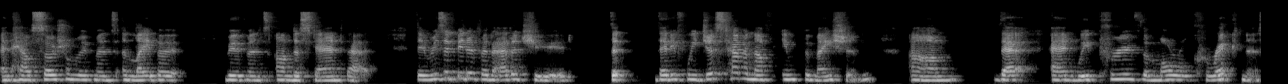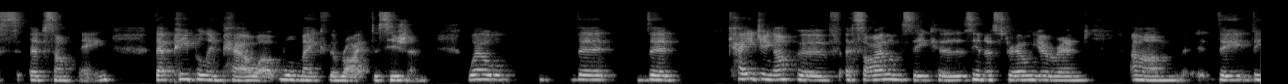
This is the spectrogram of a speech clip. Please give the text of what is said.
and how social movements and labor movements understand that. There is a bit of an attitude that that if we just have enough information um, that and we prove the moral correctness of something that people in power will make the right decision. Well the the caging up of asylum seekers in australia and um, the the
